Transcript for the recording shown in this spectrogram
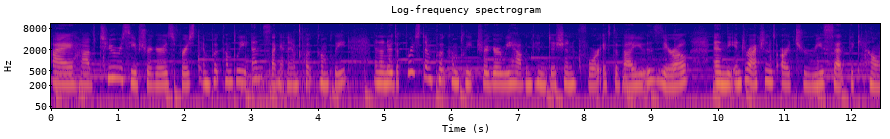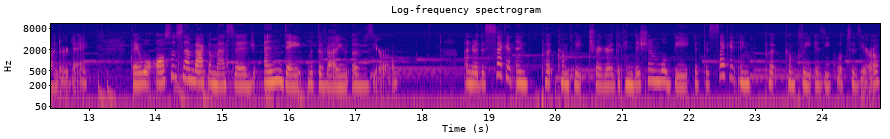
I have two receive triggers, first input complete and second input complete. And under the first input complete trigger, we have a condition for if the value is zero, and the interactions are to reset the calendar day. They will also send back a message end date with the value of zero. Under the second input complete trigger, the condition will be if the second input complete is equal to zero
